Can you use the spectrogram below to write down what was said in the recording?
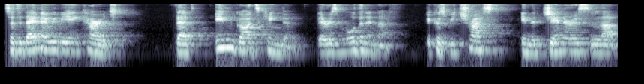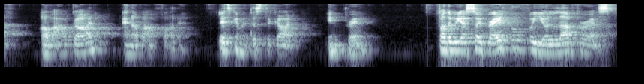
So today, may we be encouraged that in God's kingdom, there is more than enough because we trust in the generous love of our God and of our Father. Let's commit this to God in prayer. Father, we are so grateful for your love for us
